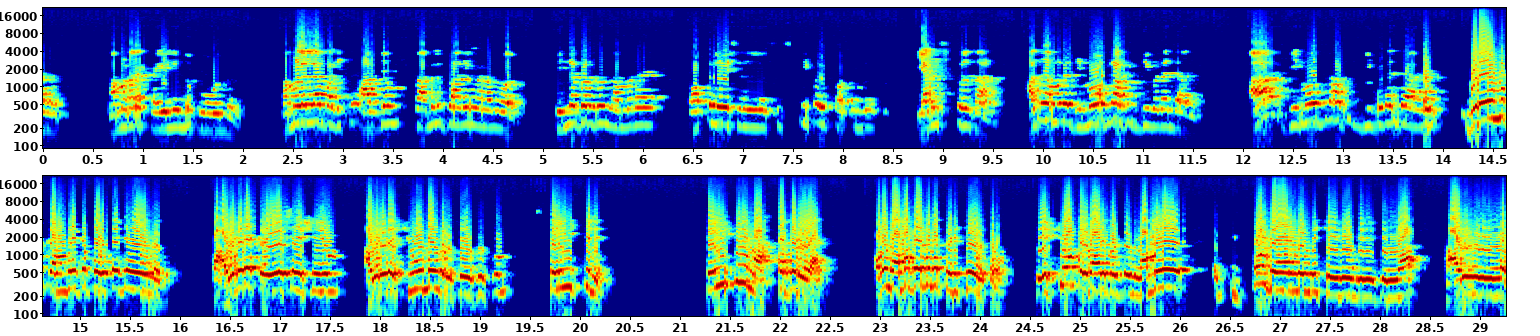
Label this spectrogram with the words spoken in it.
ആണ് നമ്മുടെ കയ്യിൽ നിന്ന് പോകുന്നത്. നമ്മളെല്ലാം പഠിച്ച് ആദ്യം ഫാമിലി പ്ലാനിങ് വേണമെന്ന് പറഞ്ഞു. പിന്നെ പറഞ്ഞു നമ്മുടെ പോപ്പുലേഷനിൽ സിക്സ്റ്റി ഫൈവ് പെർസെന്റ് യങ്സ്റ്റേഴ്സ് ആണ്. അത് നമ്മുടെ ഡെമോഗ്രാഫിക് ഡിവിഡന്റ് ആണ്. ആ ഡെമോഗ്രാഫിക് ഡിവിഡന്റ് ആണ് ഇവിടെ നിന്ന് കംപ്ലീറ്റ് പുറത്തേക്ക് പോകുന്നത്. അവരുടെ ക്രയശേഷിയും അവരുടെ ഹ്യൂമൻ റിസോഴ്സസും സ്റ്റേറ്റിന് സ്റ്റേറ്റിന് നഷ്ടപ്പെടുകയാണ്. അപ്പൊ നമുക്കതിനെ പിടിച്ചു നിർത്തണം. ഏറ്റവും പ്രധാനപ്പെട്ട നമ്മൾ ഇപ്പോൾ ഗവൺമെന്റ് ചെയ്തുകൊണ്ടിരിക്കുന്ന കാര്യങ്ങളിലുള്ള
